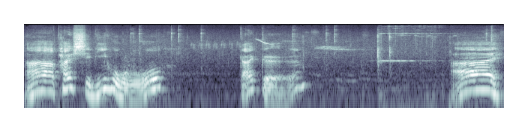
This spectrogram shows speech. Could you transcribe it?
아, 82호. 깔끔. 아이.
